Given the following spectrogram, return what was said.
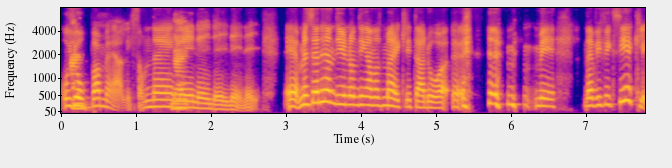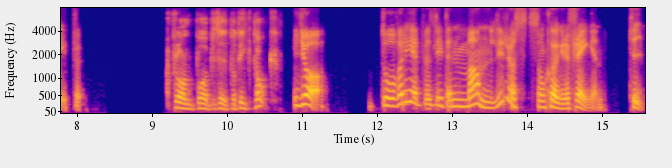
och Nej. jobba med liksom. Nej, nej, Nej. nej, nej, nej, nej. Eh, men sen hände ju någonting annat märkligt där då, eh, med, när vi fick se klipp. Från på, precis på TikTok. Ja, då var det helt plötsligt en manlig röst som sjöng refrängen, typ.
